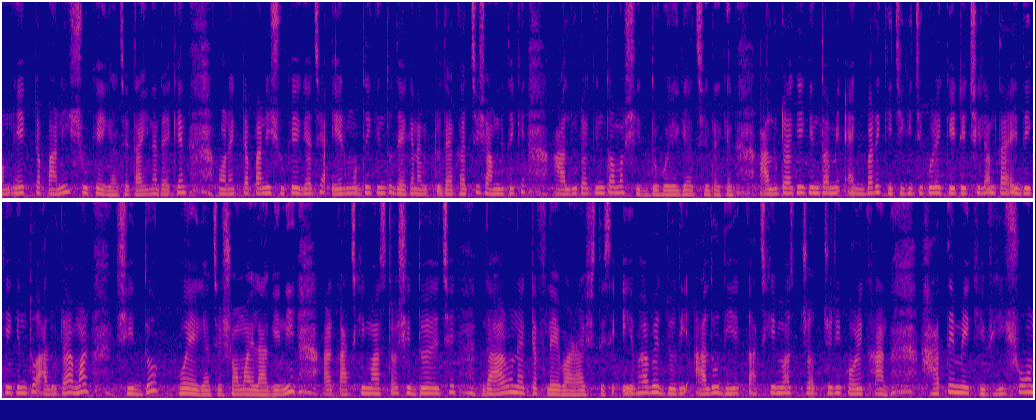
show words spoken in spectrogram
অনেকটা পানি শুকিয়ে গেছে, তাই না? দেখেন, অনেকটা পানি শুকিয়ে গেছে। এর মধ্যে কিন্তু দেখেন, আমি একটু দেখাচ্ছি। সামনে থেকে আলুটা কিন্তু আমার সিদ্ধ হয়ে গেছে, দেখেন। আলুটাকে কিন্তু আমি একবারে কিচি কিচি করে কেটেছিলাম, তাই দেখে কিন্তু আলুটা আমার সিদ্ধ হয়ে গেছে, সময় লাগেনি। আর কাচকি মাছটাও সিদ্ধ হয়েছে। দারুণ একটা ফ্লেভার আসতেছে। এভাবে যদি আলু দিয়ে কাচকি মাছ চচ্চড়ি করে খান, হাতে মেখে ভীষণ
